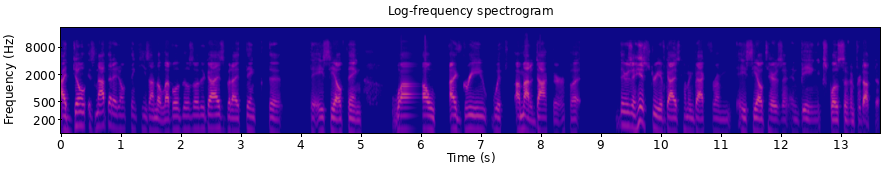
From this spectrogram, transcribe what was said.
I don't. It's not that I don't think he's on the level of those other guys, but I think the the ACL thing. While I agree with, I'm not a doctor, but there's a history of guys coming back from ACL tears and, and being explosive and productive.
